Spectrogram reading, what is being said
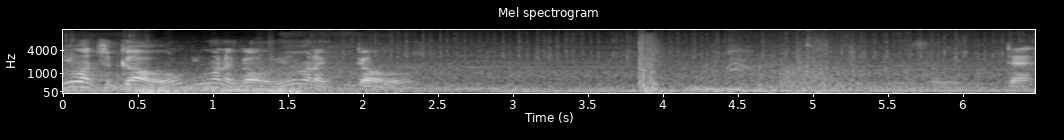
You want to go? You want to go? You want to go? Death.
